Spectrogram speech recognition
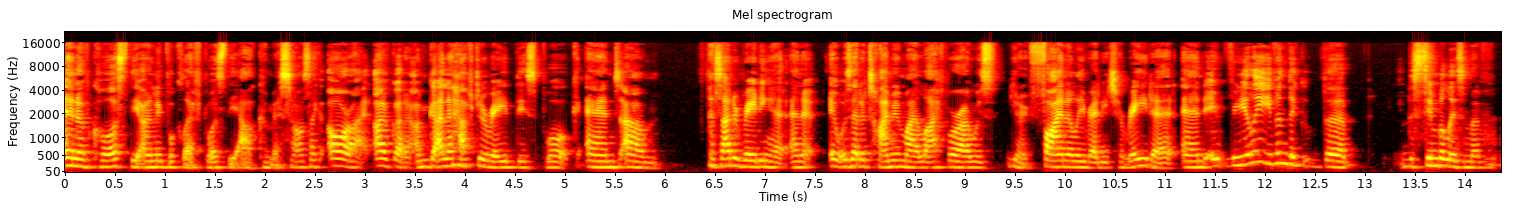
And of course, the only book left was The Alchemist. So I was like, all right, I've got it. I'm going to have to read this book. And, um, I started reading it and it, it was at a time in my life where I was, you know, finally ready to read it. And it really, even the, the the symbolism of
